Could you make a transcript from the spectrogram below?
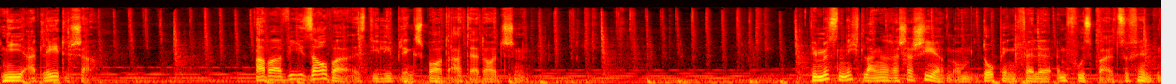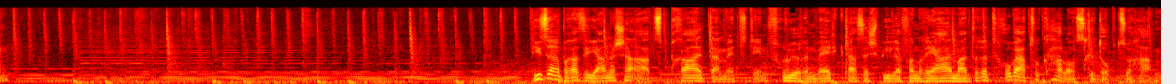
nie athletischer. Aber wie sauber ist die Lieblingssportart der Deutschen? Wir müssen nicht lange recherchieren, um Dopingfälle im Fußball zu finden. Dieser brasilianische Arzt prahlt damit, den früheren Weltklasse-Spieler von Real Madrid Roberto Carlos gedopt zu haben.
